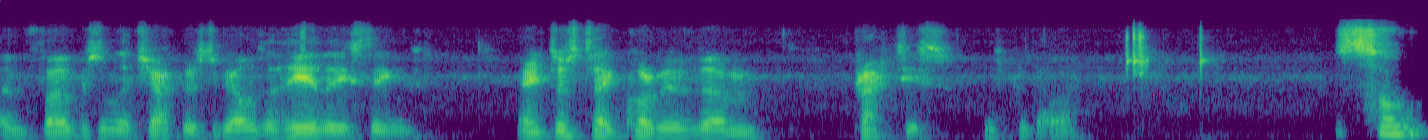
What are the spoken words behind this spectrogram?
and focus on the chakras to be able to hear these things. And it does take quite a bit of um, practice. Let's put that way. so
